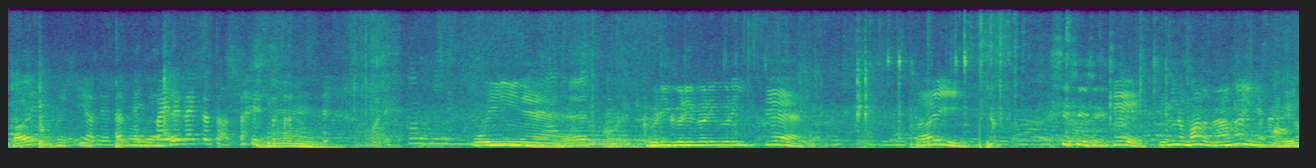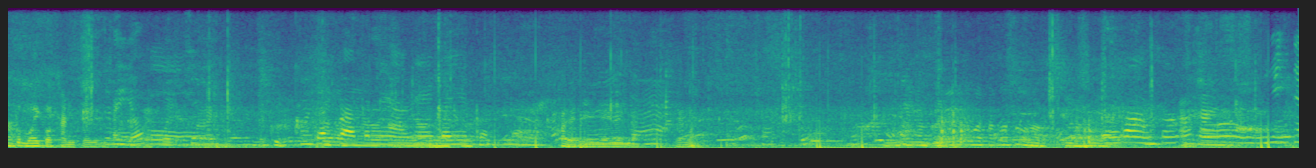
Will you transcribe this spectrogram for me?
はいいいよねだっていっぱい入れないとさ大変おいいねグリグリグリグリいってはいオッケー君のまだ長いね先がもう一個借りてやこれあのがよかったこれで入れるん。だなんかレールが高そうなっていうね見て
